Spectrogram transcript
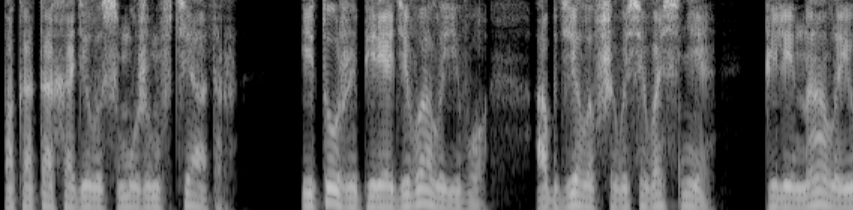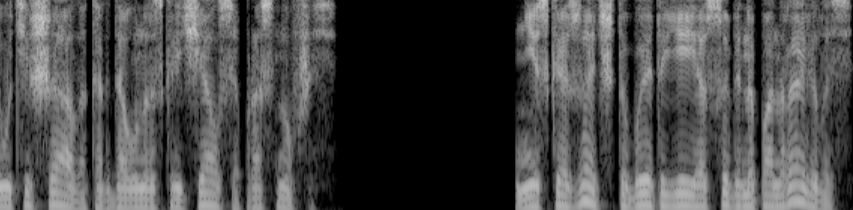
пока та ходила с мужем в театр, и тоже переодевала его, обделавшегося во сне, пеленала и утешала, когда он раскричался, проснувшись. Не сказать, чтобы это ей особенно понравилось,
